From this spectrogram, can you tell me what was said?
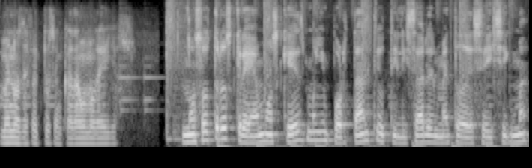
menos defectos en cada uno de ellos. Nosotros creemos que es muy importante utilizar el método de 6 Sigma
